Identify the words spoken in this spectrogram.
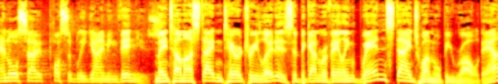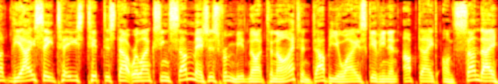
and also possibly gaming venues. Meantime, our state and territory leaders have begun revealing when stage one will be rolled out. The ACT's tipped to start relaxing some measures from midnight tonight, and WA is giving an update on Sunday.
